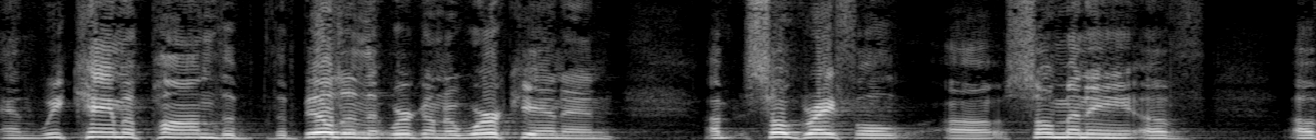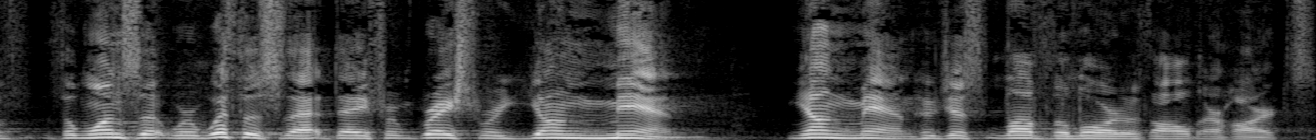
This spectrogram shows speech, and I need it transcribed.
and we came upon the, the building that we're going to work in, and I'm so grateful. Uh, so many of, of the ones that were with us that day from Grace were young men, young men who just love the Lord with all their hearts.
